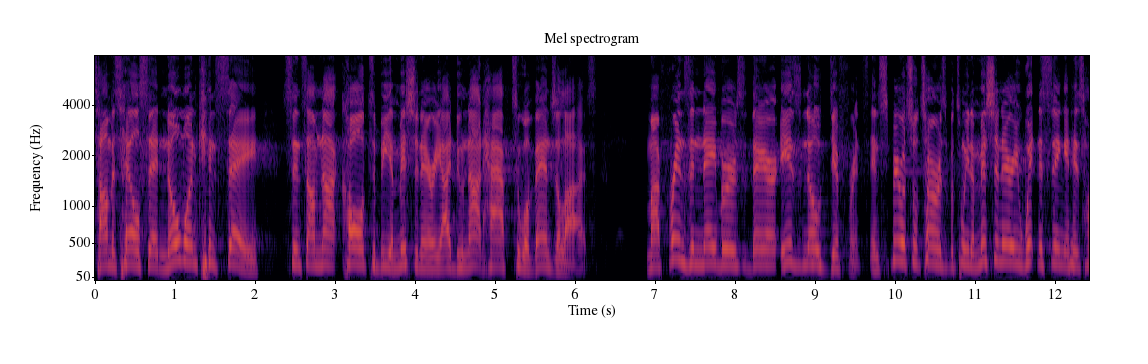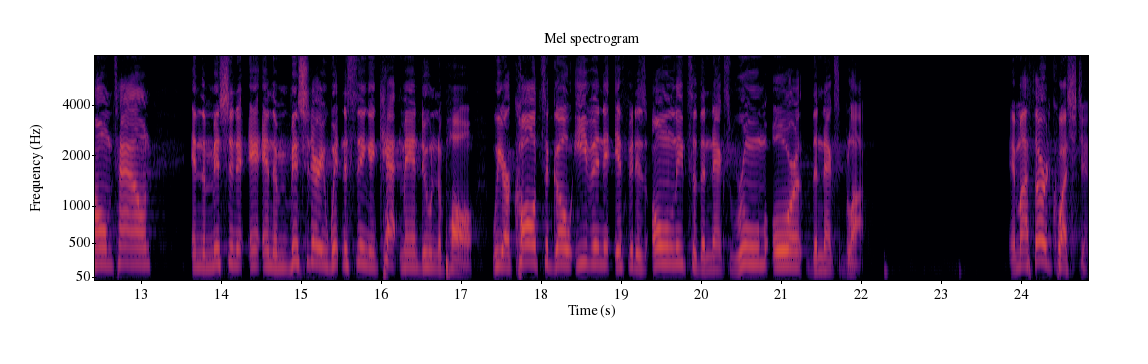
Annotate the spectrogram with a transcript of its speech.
Thomas Hale said, No one can say since I'm not called to be a missionary, I do not have to evangelize. My friends and neighbors, there is no difference in spiritual terms between a missionary witnessing in his hometown and the, mission, and the missionary witnessing in Kathmandu, Nepal. We are called to go even if it is only to the next room or the next block. And my third question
